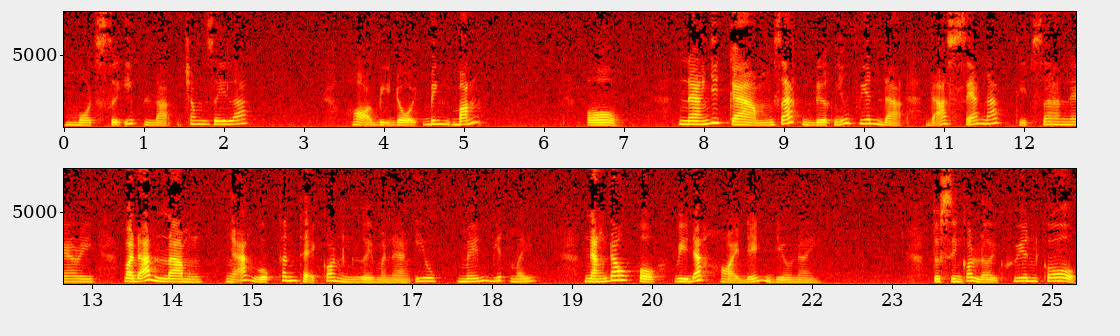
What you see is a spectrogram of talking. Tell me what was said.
Một sự im lặng trong giây lát. Họ bị đội binh bắn. Ồ, nàng như cảm giác được những viên đạn đã xé nát thịt da Larry và đã làm ngã gục thân thể con người mà nàng yêu mến biết mấy. Nàng đau khổ vì đã hỏi đến điều này. Tôi xin có lời khuyên cô,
